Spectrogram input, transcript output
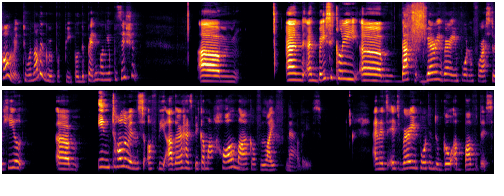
tolerant to another group of people, depending on your position um, and and basically um, that's very very important for us to heal. Um, intolerance of the other has become a hallmark of life nowadays. And it's it's very important to go above this.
